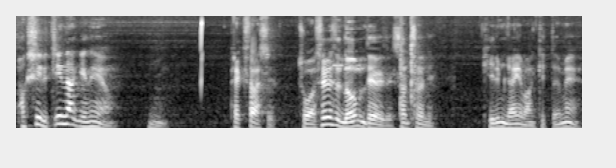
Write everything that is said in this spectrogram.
확실히 진하긴 해요. 음. 140. 좋아. 슬슬 넣으면 돼요, 이제. 천천히. 기름 양이 많기 때문에.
